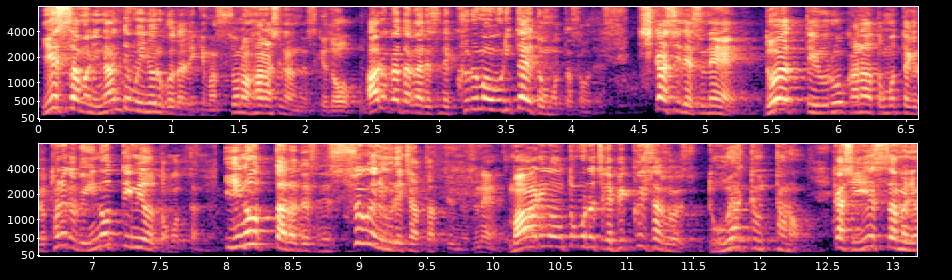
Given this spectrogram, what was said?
イエス様に何でも祈ることができます。その話なんですけど、ある方がですね、車を売りたいと思ったそうです。しかしですね、どうやって売ろうかなと思ったけど、とにかく祈ってみようと思ったんです。祈ったらですね、すぐに売れちゃったっていうんですね。周りのお友達がびっくりしたそうです。どうやって売ったの？しかしイエス様に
